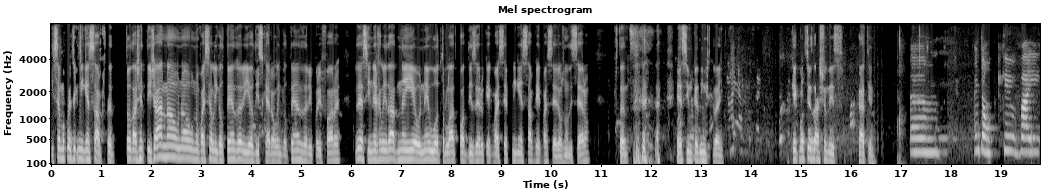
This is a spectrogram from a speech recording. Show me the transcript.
Isso é uma coisa que ninguém sabe. Portanto, toda a gente diz, ah, não, não, não vai ser legal tender, e eu disse que era legal tender, e por aí fora. Mas é assim, na realidade, nem eu, nem o outro lado pode dizer o que é que vai ser, porque ninguém sabe o que é que vai ser. Eles não disseram. Portanto, é assim um bocadinho estranho. O que é que vocês acham disso, Kátia? Hum, então, o que vai.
